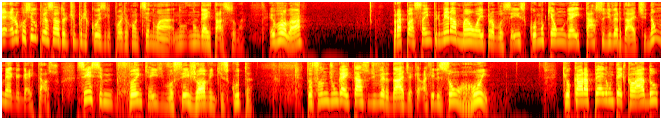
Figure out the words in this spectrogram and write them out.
É, eu não consigo pensar outro tipo de coisa que pode acontecer numa, num, num gaitaço, mano. Eu vou lá, para passar em primeira mão aí para vocês como que é um gaitaço de verdade, não mega gaitaço. Sem esse funk aí, você jovem que escuta, tô falando de um gaitaço de verdade, aquele som ruim que o cara pega um teclado,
